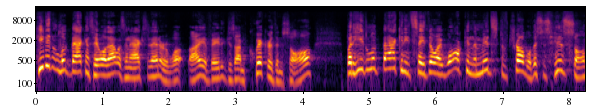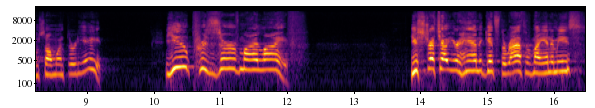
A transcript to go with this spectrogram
He didn't look back and say, well, that was an accident or well, I evaded because I'm quicker than Saul. But he'd look back and he'd say, though I walk in the midst of trouble, this is his Psalm, Psalm 138. You preserve my life. You stretch out your hand against the wrath of my enemies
